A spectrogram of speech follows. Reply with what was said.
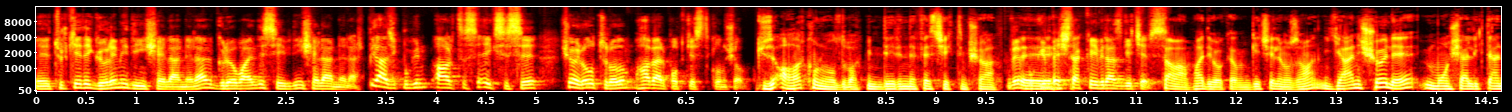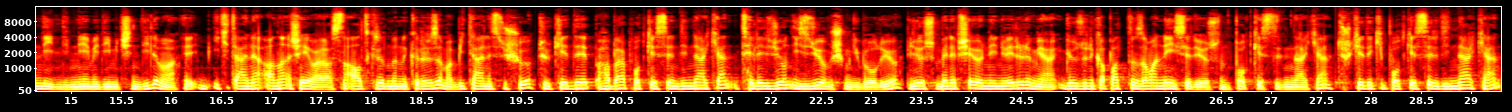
Ee, Türkiye'de göremediğin şeyler neler? Globalde sevdiğin şeyler neler? Birazcık bugün artısı eksisi şöyle oturalım haber podcasti konuşalım. Güzel ağır konu oldu bak bir derin nefes çektim şu an. Ve bugün Ee, 5 dakikayı biraz geçeriz. Tamam hadi bakalım geçelim o zaman. Yani şöyle monşerlikten değil dinleyemediğim için değil ama e, iki tane ana şey var aslında alt kırımlarını kırarız ama bir tanesi şu. Türkiye'de haber podcastlerini dinlerken televizyon izliyormuşum gibi oluyor. Biliyorsun ben hep şey örneğini veririm ya gözünü kapattığın zaman ne hissediyorsun podcast'i dinlerken. Türkiye'deki podcastleri dinlerken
